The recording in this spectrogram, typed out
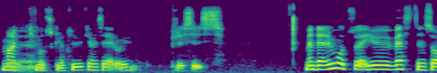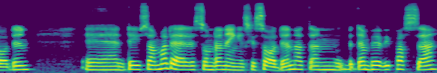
mankmuskulatur kan vi säga då. precis. Men däremot så är ju västernsadeln eh, det är ju samma där som den engelska sadeln att den, den behöver passa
